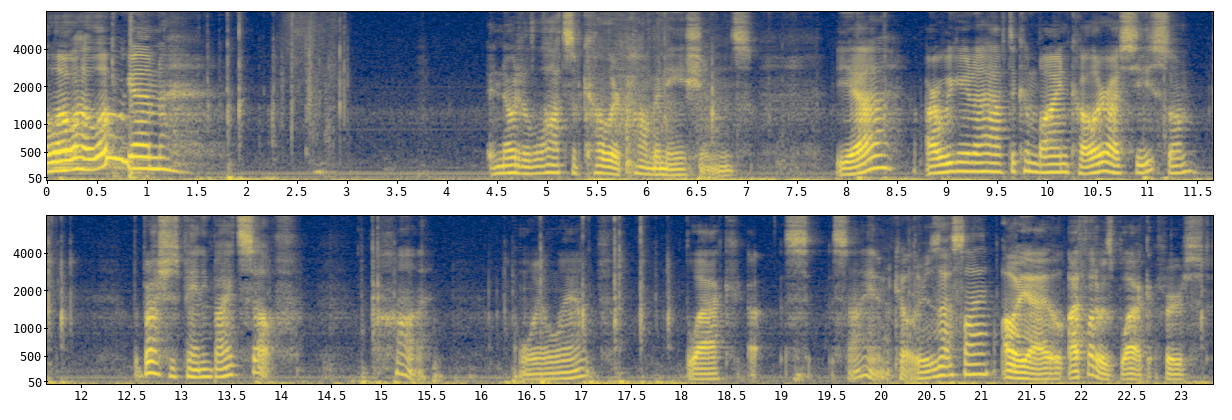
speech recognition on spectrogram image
Hello, hello again. It noted lots of color combinations. Yeah? Are we gonna have to combine color? I see some. The brush is painting by itself. Huh. Oil lamp. Black. Uh, cyan color. Is that cyan? Oh yeah, I thought it was black at first.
